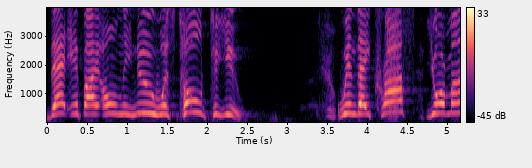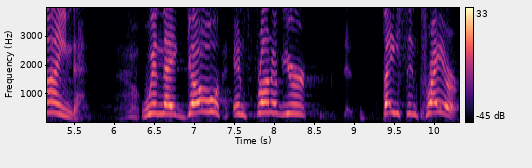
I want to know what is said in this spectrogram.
That if I only knew was told to you. When they cross your mind, when they go in front of your face in prayer,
